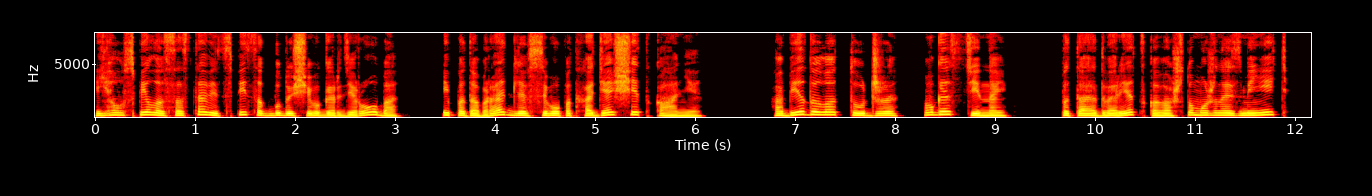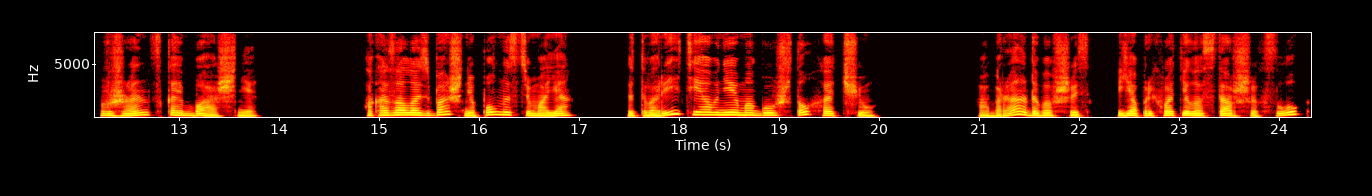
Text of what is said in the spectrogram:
я успела составить список будущего гардероба и подобрать для всего подходящие ткани. Обедала тут же, в гостиной, пытая дворецкого, что можно изменить в женской башне. Оказалась башня полностью моя, и творить я в ней могу, что хочу. Обрадовавшись, я прихватила старших слуг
